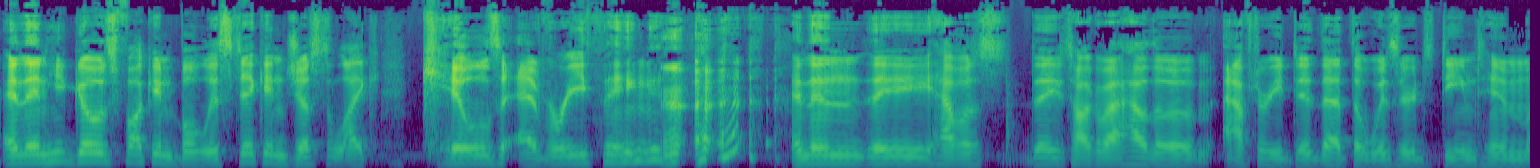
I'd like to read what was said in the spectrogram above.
And then he goes fucking ballistic and just like kills everything. And then they have us. They talk about how the after he did that, the wizards deemed him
